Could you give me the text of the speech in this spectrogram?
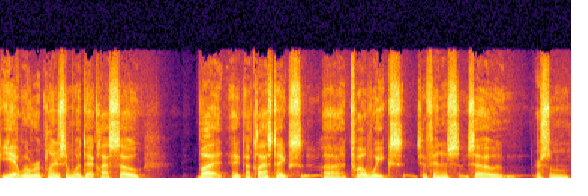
Yeah, we'll replenish them with that class. So, but a, a class takes uh, twelve weeks to finish. So there's some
